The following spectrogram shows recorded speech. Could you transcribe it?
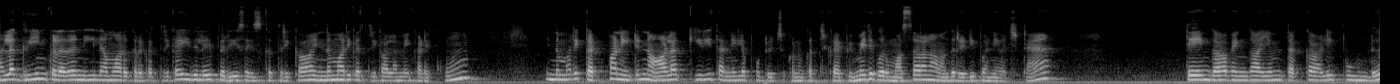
நல்லா க்ரீன் கலரில் நீளமாக இருக்கிற கத்திரிக்காய் இதுலேயே பெரிய சைஸ் கத்திரிக்காய் இந்த மாதிரி கத்திரிக்காய் எல்லாமே கிடைக்கும். இந்த மாதிரி கட் பண்ணிவிட்டு நாலாக கீறி தண்ணியில் போட்டு வச்சுக்கணும் கத்திரிக்காய் எப்பயுமே. இதுக்கு ஒரு மசாலா நான் வந்து ரெடி பண்ணி வச்சுட்டேன். தேங்காய் வெங்காயம் தக்காளி பூண்டு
